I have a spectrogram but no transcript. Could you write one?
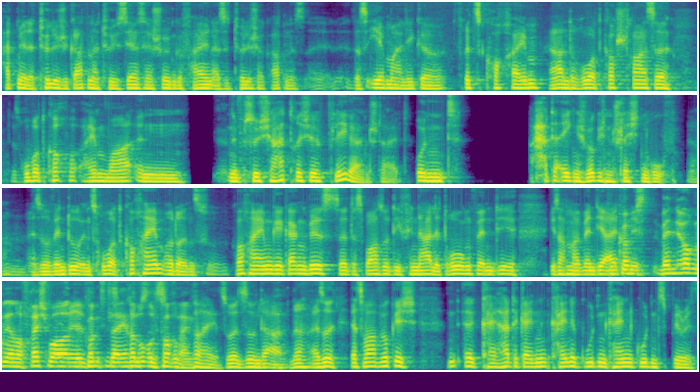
hat mir der Tüllische Garten natürlich sehr, sehr schön gefallen. Also Tüllischer Garten ist äh, das ehemalige Fritz Kochheim ja, an der Robert-Koch-Straße. Das Robert-Kochheim war ein, eine psychiatrische Pflegeanstalt. Und hatte eigentlich wirklich einen schlechten Ruf. Ja. Mhm. Also wenn du ins Robert Kochheim oder ins Kochheim gegangen bist, das war so die finale Drohung, wenn die, ich sag mal, wenn die du kommst, wenn irgendeiner frech war, du kommst gleich ins Robert Kochheim. Kochheim. So, so in der Art. Ja. Ne? Also es war wirklich, äh, hatte keine, keine guten, keinen guten Spirit.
